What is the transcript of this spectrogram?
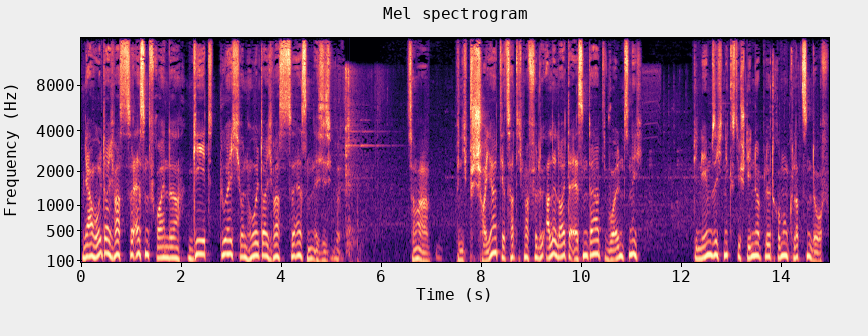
Ja, holt euch was zu essen, Freunde. Geht durch und holt euch was zu essen. Ich, Sag mal, bin ich bescheuert? Jetzt hatte ich mal für alle Leute Essen da, die wollen es nicht. Die nehmen sich nichts, die stehen nur blöd rum und klotzen doof.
